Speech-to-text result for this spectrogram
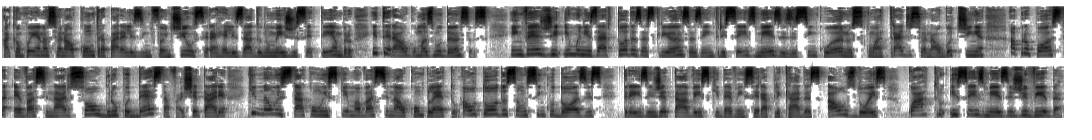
A campanha nacional contra a paralisia infantil será realizada no mês de setembro e terá algumas mudanças. Em vez de imunizar todas as crianças entre seis meses e cinco anos com a tradicional gotinha, a proposta é vacinar só o grupo desta faixa etária que não está com o esquema vacinal completo. Ao todo, são cinco doses, três injetáveis que devem ser aplicadas aos dois, quatro e seis meses meses de vida.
